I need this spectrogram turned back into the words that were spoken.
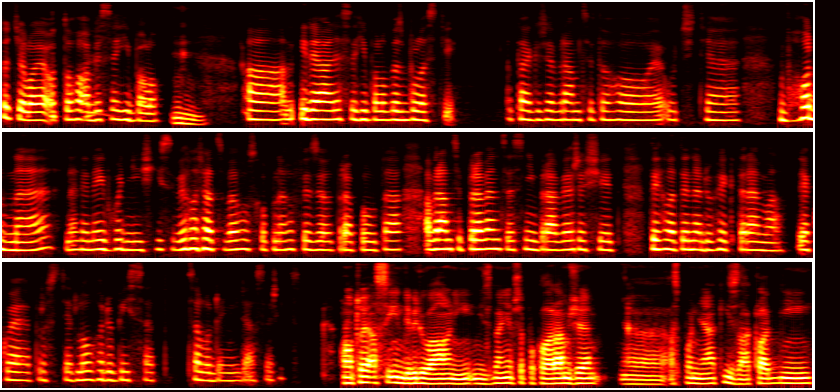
To tělo je od toho, aby se hýbalo. Hmm a ideálně se hýbalo bez bolesti. Takže v rámci toho je určitě vhodné, ne nejvhodnější si vyhledat svého schopného fyzioterapeuta a v rámci prevence s ním právě řešit tyhle ty neduhy, které má, jako je prostě dlouhodobý set, celodenní, dá se říct. Ono to je asi individuální, nicméně předpokládám, že eh, aspoň nějaký základní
